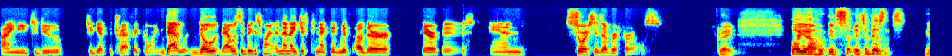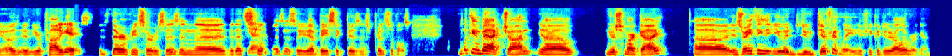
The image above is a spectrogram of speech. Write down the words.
I need to do to get the traffic going. That though that was the biggest one. And then I just connected with other therapists and sources of referrals. Great. Well, you know, it's it's a business you know your product is. is therapy services and uh, but that's yeah. still business so you have basic business principles looking back yeah. john uh, you're a smart guy uh, is there anything that you would do differently if you could do it all over again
